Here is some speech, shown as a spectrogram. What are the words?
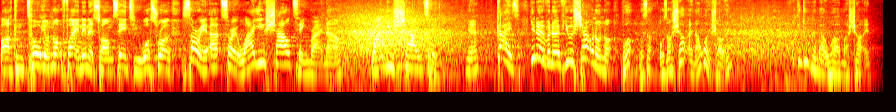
But I can tell you're not fine in it, so I'm saying to you, what's wrong? Sorry, uh, sorry, why are you shouting right now? Why are you shouting? Yeah? Guys, you don't even know if you were shouting or not. What? Was I, was I shouting? I wasn't shouting. What are you talking about?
